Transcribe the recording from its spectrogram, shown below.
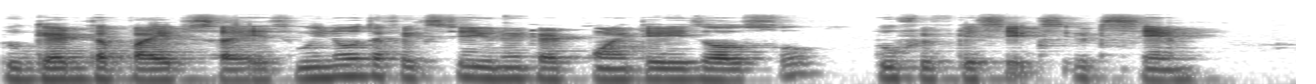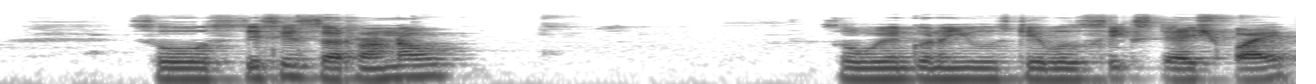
to get the pipe size. We know the fixture unit at point A is also 256 it's same. So this is the runout. So we're going to use table 6-5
